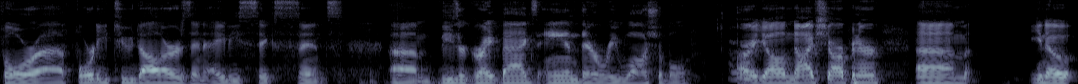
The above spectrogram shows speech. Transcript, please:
for uh, $42.86. Um, these are great bags and they're rewashable. All right, y'all, knife sharpener. Um, you know,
